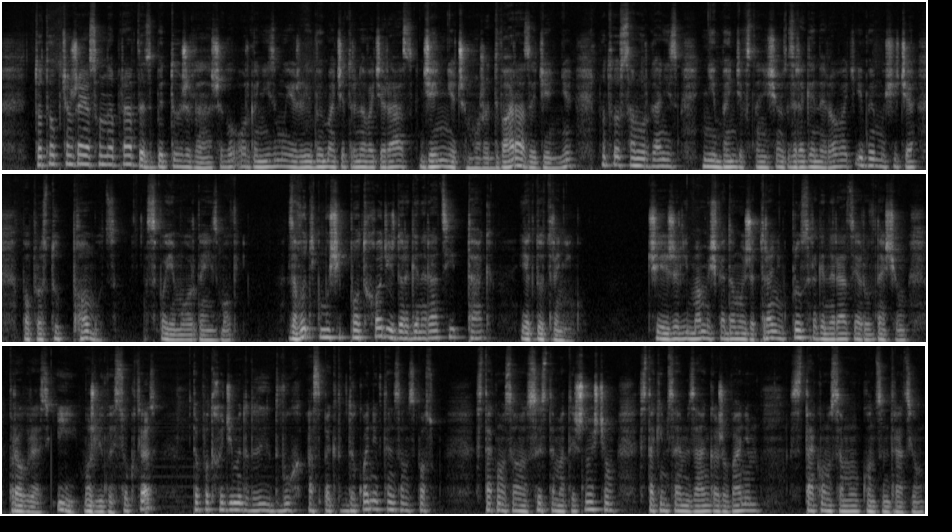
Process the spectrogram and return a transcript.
to te obciążenia są naprawdę zbyt duże dla naszego organizmu. Jeżeli wy macie trenować raz dziennie, czy może dwa razy dziennie, no to sam organizm nie będzie w stanie się zregenerować i wy musicie po prostu pomóc swojemu organizmowi. Zawodnik musi podchodzić do regeneracji tak, jak do treningu. Czy jeżeli mamy świadomość, że trening plus regeneracja równa się progres i możliwy sukces, to podchodzimy do tych dwóch aspektów dokładnie w ten sam sposób. Z taką samą systematycznością, z takim samym zaangażowaniem, z taką samą koncentracją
